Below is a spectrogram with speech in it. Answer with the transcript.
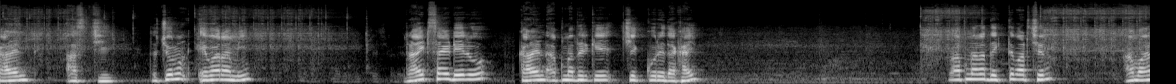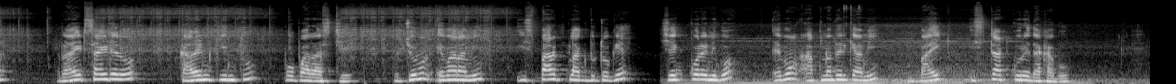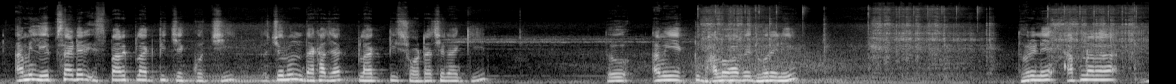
কারেন্ট আসছে। তো চলুন এবার আমি রাইট সাইডেরও কারেন্ট আপনাদেরকে চেক করে দেখাই। তো আপনারা দেখতে পাচ্ছেন, আমার রাইট সাইডেরও কারেন্ট কিন্তু প্রপার আসছে। তো চলুন এবার আমি স্পার্ক প্লাগ দুটোকে চেক করে নিব এবং আপনাদেরকে আমি বাইক স্টার্ট করে দেখাবো। আমি লেফট সাইডের স্পার্ক প্লাগটি চেক করছি। তো চলুন দেখা যাক প্লাগটি শর্ট আছে না কি তো আমি একটু ভালোভাবে ধরে নিই। ধরে নিয়ে আপনারা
